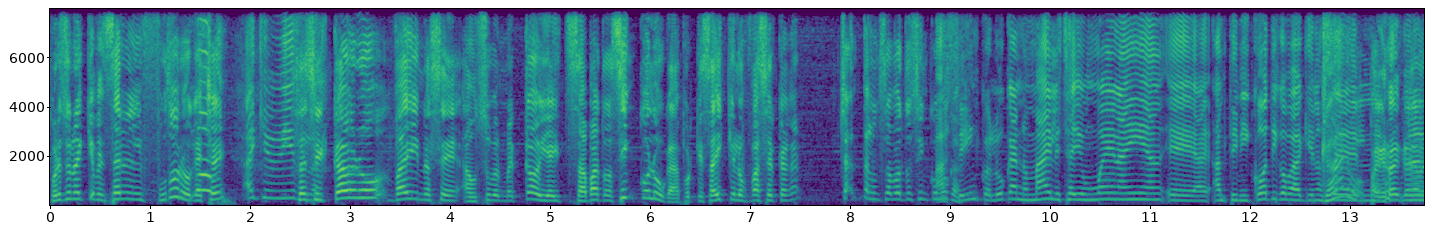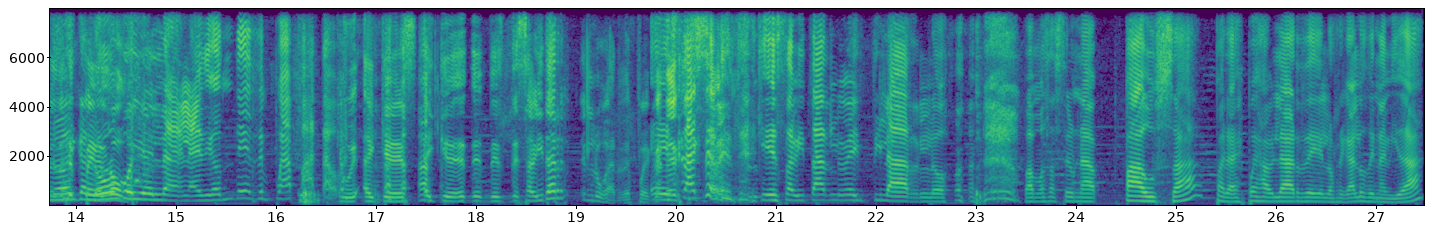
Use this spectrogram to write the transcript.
por eso no hay que pensar en el futuro, ¿cachai? hay que vivir. O sea, si el cabro va y, no sé, a un supermercado y hay zapatos a 5 lucas, porque sabéis que los va a hacer cagar, chántale un zapato a 5 lucas. A 5 lucas nomás y le echáis un buen ahí eh, antimicótico para que no claro, sé. para que no, no, venga loco y la, la hediondez después a pata. hay que, hay que deshabitar el lugar después. Exactamente, hay que deshabitarlo y ventilarlo. Vamos a hacer una pausa para después hablar de los regalos de Navidad.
